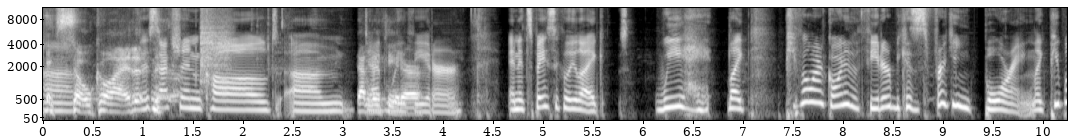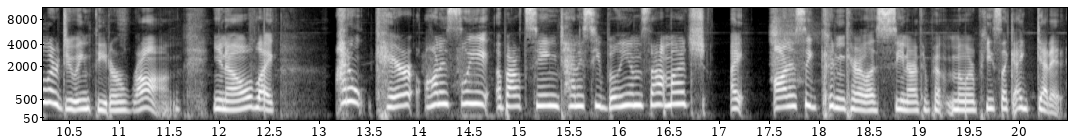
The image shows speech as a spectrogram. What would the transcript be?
It's so good. the section called um, Deadly Deadly, Theater. Theater. and it's basically like we ha- like people aren't going to the theater because it's freaking boring. Like people are doing theater wrong, you know. Like I don't care honestly about seeing Tennessee Williams that much. I honestly couldn't care less seeing Arthur P- Miller piece. Like I get it.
